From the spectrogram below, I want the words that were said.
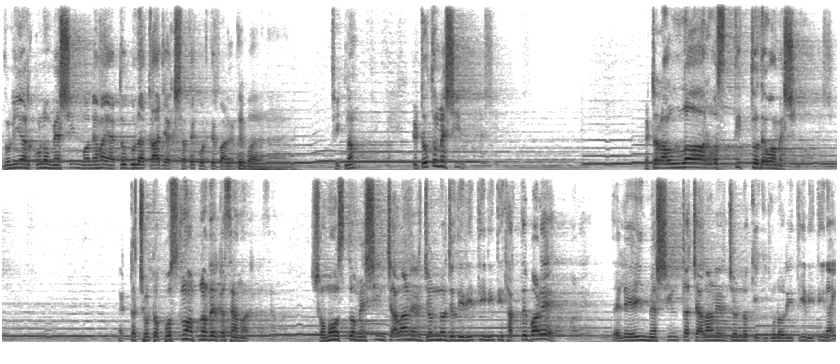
দুনিয়ার কোনো মেশিন মনে হয় এতগুলা কাজ একসাথে করতে পারে না। করতে পারে না। ঠিক না? এটাও তো মেশিন এটার আল্লাহর অস্তিত্ব দেওয়া মেশিন একটা ছোট প্রশ্ন আপনাদের কাছে আমার। সমস্ত মেশিন চালানোর জন্য যদি রীতিনীতি থাকতে পারে তাহলে এই মেশিনটা চালানোর জন্য কি কোনো রীতিনীতি নাই?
